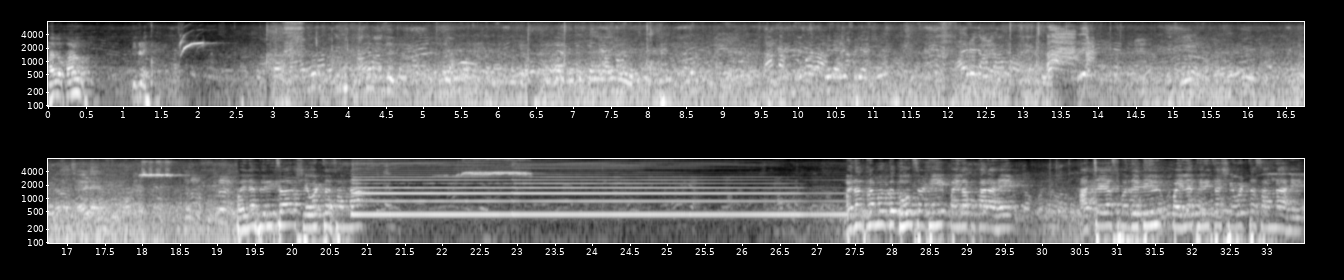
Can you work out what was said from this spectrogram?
हॅलो बाळू तिकडे पहिल्या फेरीचा शेवटचा सामना. मैदान क्रमांक दोन साठी पहिला पुकार आहे. आजच्या या स्पर्धेतील पहिल्या फेरीचा शेवटचा सामना आहे.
